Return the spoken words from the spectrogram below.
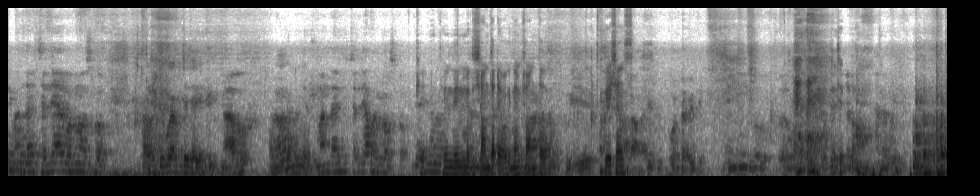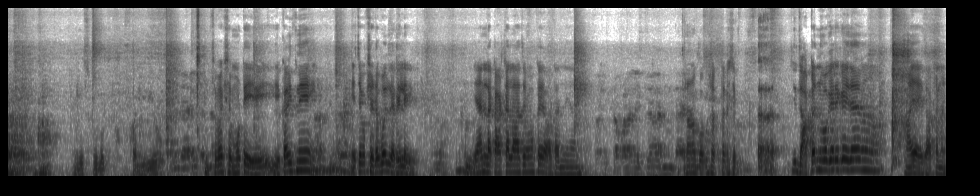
ईमानदारी चल यार वरना उसको। हाँ, देखो आप जा जाइए हाँ आता। ईमानदारी से चल यार वरना उसको। तीन दिनमध्ये शांत ठेवा एकदम शांत अरे बहुत डर रहे थे। नहीं वो फनी भी हो। याच्यापेक्षा मोठे हे काहीच नाही याच्यापेक्षा डबल झालेले आहे. यांना काकाला त्यामुळे काही वाटत नाही मित्रांनो बघू शकता कसे. झाकण वगैरे काही आहे ना. आहे आहे झाकण आहे.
